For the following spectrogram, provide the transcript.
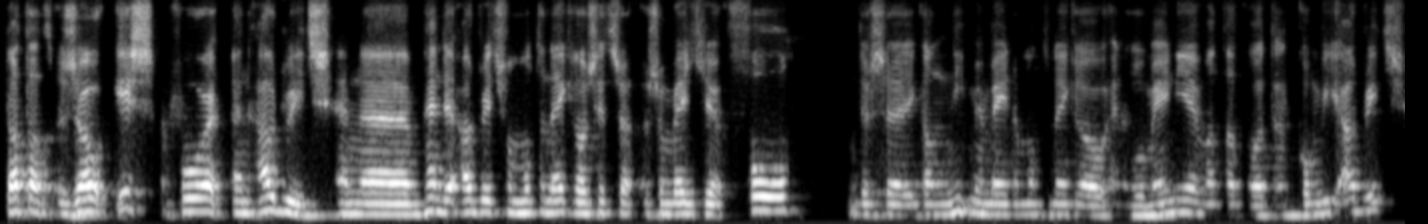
dat dat zo is voor een outreach. En de outreach van Montenegro zit zo'n zo beetje vol. Dus je kan niet meer mee naar Montenegro en Roemenië, want dat wordt een combi-outreach.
